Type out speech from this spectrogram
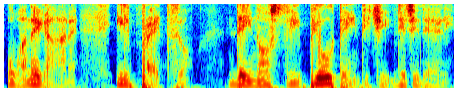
o a negare il prezzo dei nostri più autentici desideri.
